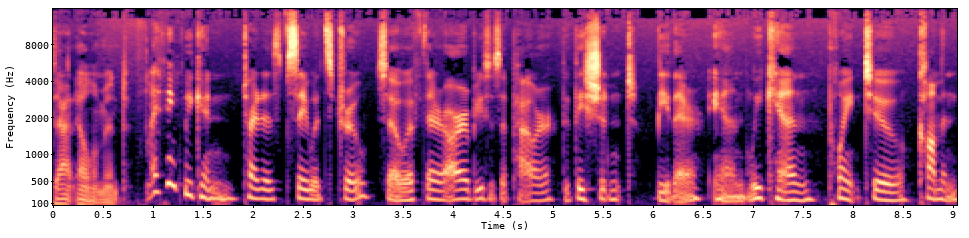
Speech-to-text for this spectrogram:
that element? I think we can try to say what's true. So if there are abuses of power, that they shouldn't be there. And we can point to common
